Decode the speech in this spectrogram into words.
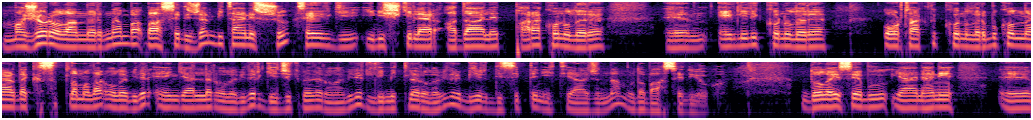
majör olanlarından bahsedeceğim. Bir tanesi şu. Sevgi, ilişkiler, adalet, para konuları, evlilik konuları, ortaklık konuları bu konularda kısıtlamalar olabilir, engeller olabilir, gecikmeler olabilir, limitler olabilir. Bir disiplin ihtiyacından burada bahsediyor bu. Dolayısıyla bu yani hani e,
